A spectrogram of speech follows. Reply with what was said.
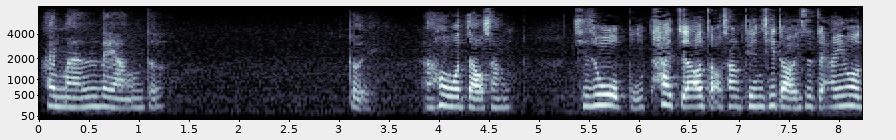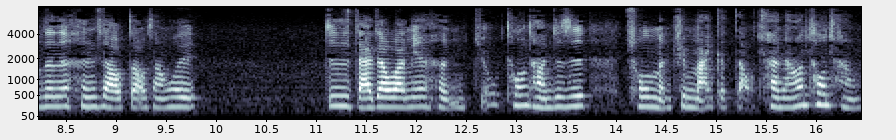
还蛮凉的，对。然后我早上。其实我不太知道早上天气到底是怎样，因为我真的很少早上会，就是待在外面很久。通常就是出门去买个早餐，然后通常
